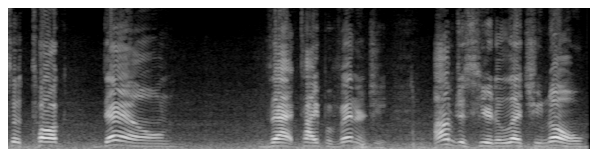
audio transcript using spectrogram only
to talk down that type of energy. I'm just here to let you know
